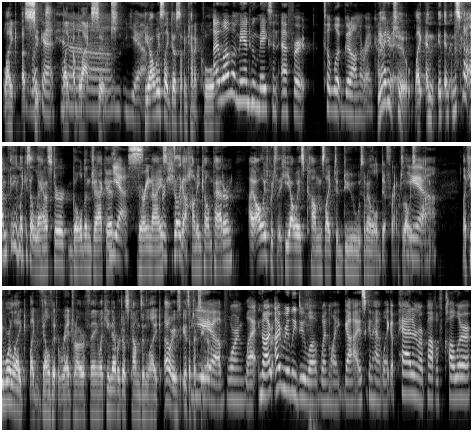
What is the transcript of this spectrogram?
like a suit, Look at him. like a black suit. Yeah. He always like does something kind of cool. I love a man who makes an effort to look good on the red carpet. yeah, I do too. Like, and, and, and this kind of on theme. Like he's a Lannister golden jacket. Yes. very nice. for It's like a honeycomb pattern. I always appreciate that he always comes like to do something a little different, which is always Yeah. fun. Like he wore like like velvet red or thing. Like he never just comes in like oh here's, here's a tuxedo. Yeah, boring black. No, I, I really do love when like guys can have like a pattern or a pop of color,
